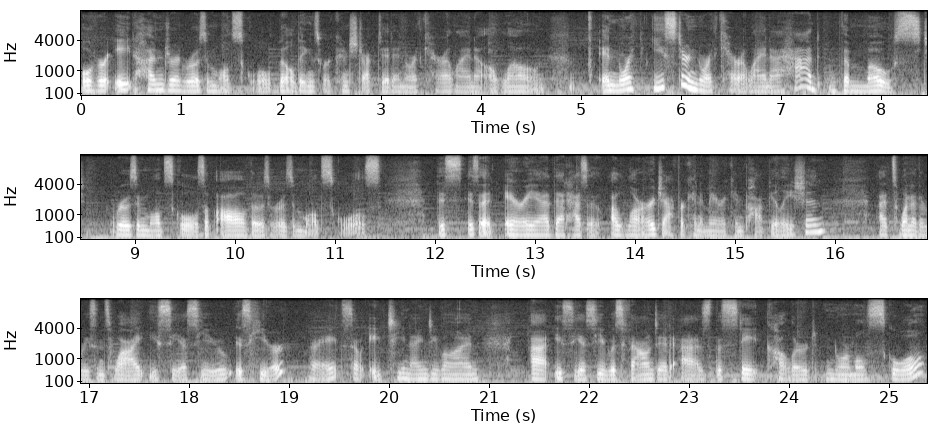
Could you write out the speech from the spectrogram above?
Over 800 Rosenwald School buildings were constructed in North Carolina alone. And northeastern North Carolina had the most Rosenwald schools of all of those Rosenwald schools. This is an area that has a, a large African American population. That's one of the reasons why ECSU is here, right? So 1891, uh, ECSU was founded as the state colored normal school.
